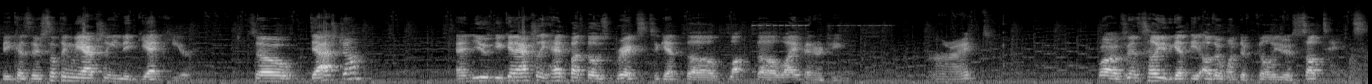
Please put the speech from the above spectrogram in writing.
Because there's something we actually need to get here. So dash jump, and you, you can actually headbutt those bricks to get the the life energy. All right. Well, I was gonna tell you to get the other one to fill your sub tanks.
